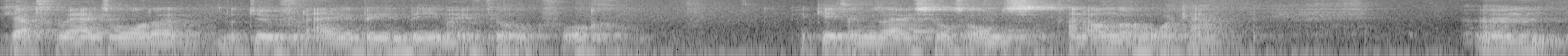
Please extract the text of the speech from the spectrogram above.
gaat verwerkt worden, natuurlijk voor de eigen BNB, maar eventueel ook voor een cateringbedrijf zoals ons en andere horeca. Um,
